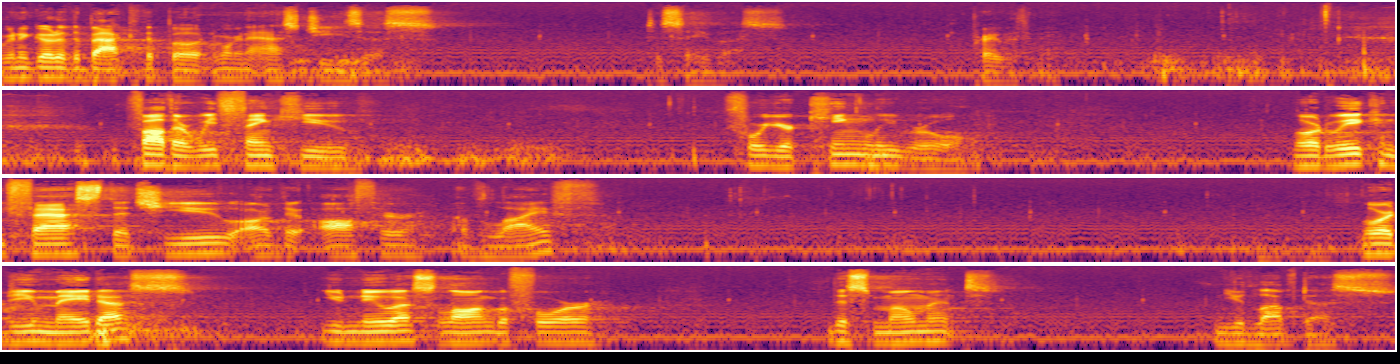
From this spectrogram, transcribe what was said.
We're going to go to the back of the boat, and we're going to ask Jesus to save us. Pray with me. Father, we thank you for your kingly rule. Lord, we confess that you are the author of life. Lord, you made us. You knew us long before this moment. You loved us.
